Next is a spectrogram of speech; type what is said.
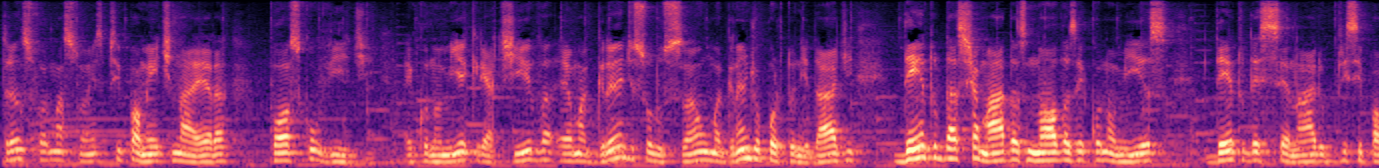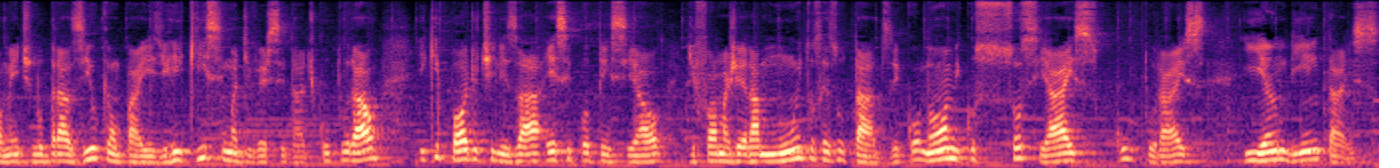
transformações, principalmente na era pós-Covid. A economia criativa é uma grande solução, uma grande oportunidade dentro das chamadas novas economias dentro desse cenário, principalmente no Brasil, que é um país de riquíssima diversidade cultural e que pode utilizar esse potencial de forma a gerar muitos resultados econômicos, sociais, culturais e ambientais.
